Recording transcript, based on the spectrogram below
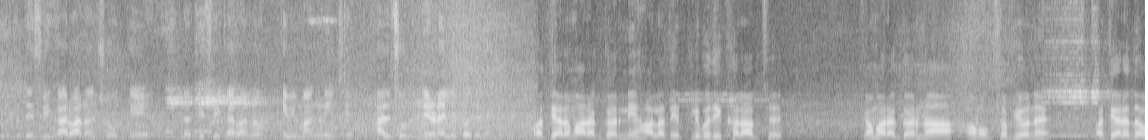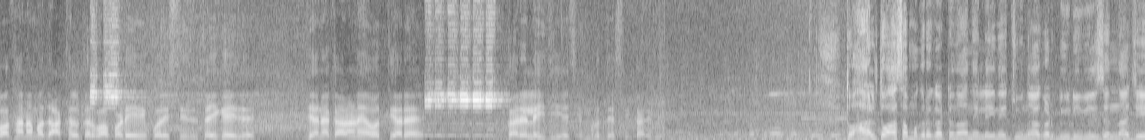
મૃતદેહ સ્વીકારવાનો છો કે નથી સ્વીકારવાનો? કેવી માંગણી છે? હાલ શું નિર્ણય લીધો છે અત્યારે મારા ઘરની હાલત એટલી બધી ખરાબ છે કે અમારા ઘરના અમુક સભ્યોને અત્યારે દવાખાનામાં દાખલ કરવા પડે એવી પરિસ્થિતિ થઈ ગઈ છે, જેના કારણે અત્યારે ઘરે લઈ જઈએ છીએ, મૃતદેહ સ્વીકારી લઈએ. તો હાલ તો આ સમગ્ર ઘટનાને લઈને જૂનાગઢ બી ડિવિઝનના જે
